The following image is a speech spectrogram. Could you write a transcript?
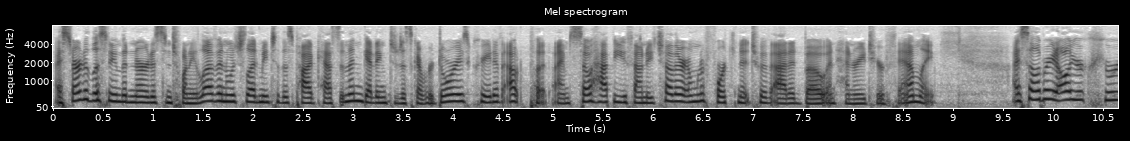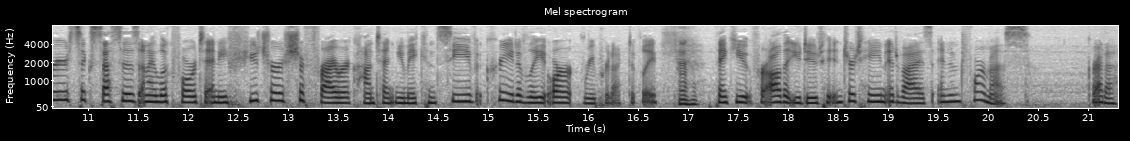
I started listening to The Nerdist in 2011, which led me to this podcast and then getting to discover Dory's creative output. I'm so happy you found each other, and we're fortunate to have added Bo and Henry to your family. I celebrate all your career successes and I look forward to any future Shafrir-Mira content you may conceive creatively or reproductively. Mm-hmm. Thank you for all that you do to entertain, advise, and inform us. Greta.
